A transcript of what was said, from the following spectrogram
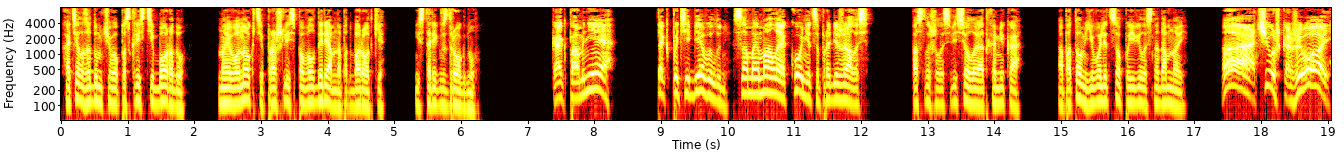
хотел задумчиво поскрести бороду, но его ногти прошлись по волдырям на подбородке, и старик вздрогнул. «Как по мне, так по тебе, вылунь, самая малая конница пробежалась», послышалось веселое от хомяка, а потом его лицо появилось надо мной. «А, чушка, живой!»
